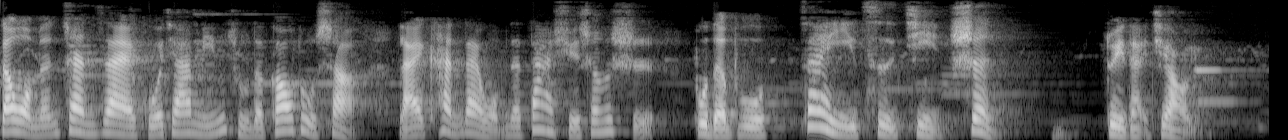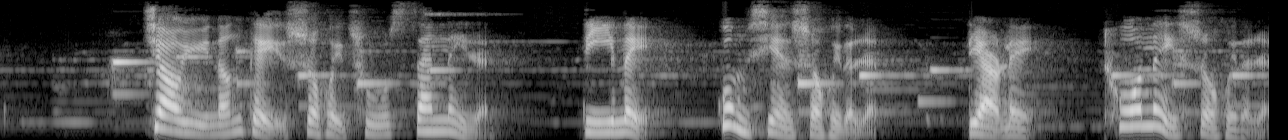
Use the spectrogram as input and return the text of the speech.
当我们站在国家民族的高度上来看待我们的大学生时，不得不再一次谨慎对待教育。教育能给社会出三类人：第一类，贡献社会的人；第二类，拖累社会的人；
